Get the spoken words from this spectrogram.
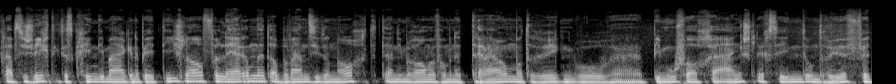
glaube, es ist wichtig, dass Kinder im eigenen Bett einschlafen lernen, aber wenn sie in der Nacht dann im Rahmen von einem Traum oder irgendwo äh, beim Aufwachen ängstlich sind und rufen,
